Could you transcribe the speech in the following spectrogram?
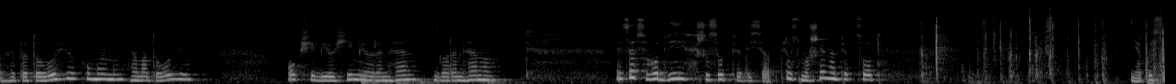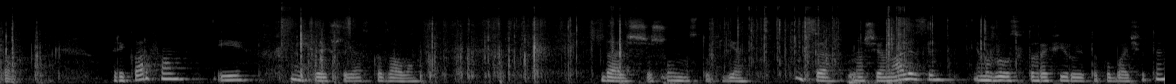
гепатологію, по-моєму, гематологію. Общу біохімію, рентген, два рентгена. І це всього 2650. Плюс машина 500. Якось так. Рікарфа і ну, той, що я сказала. Далі, що у нас тут є? Ну, Це наші аналізи. Я, можливо, сфотографірую та побачите,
